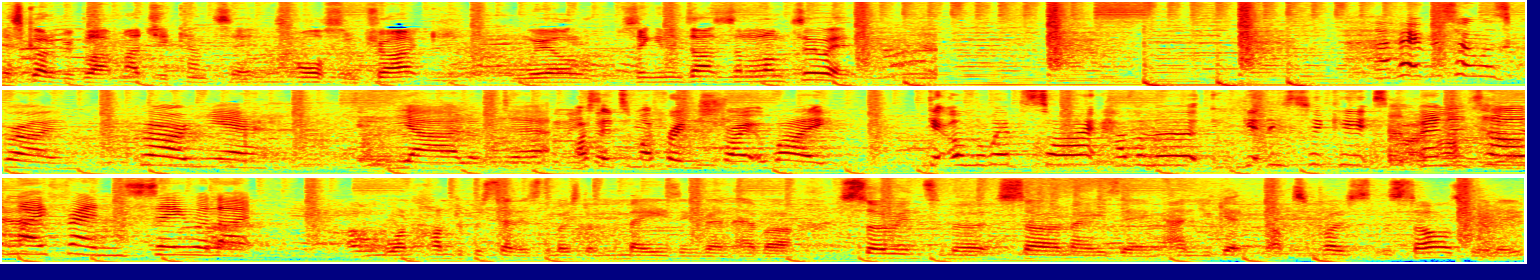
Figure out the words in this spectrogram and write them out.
It's got to be Black Magic, can't it? It's an awesome track, and we're all singing and dancing along to it. My favourite song was Grown. Grown, yeah. Yeah, I loved it. I said to my friends straight away, get on the website, have a look, you can get these tickets. When I told my friends, they were like, 100% it's the most amazing event ever. So intimate, so amazing, and you get up close to the stars really.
